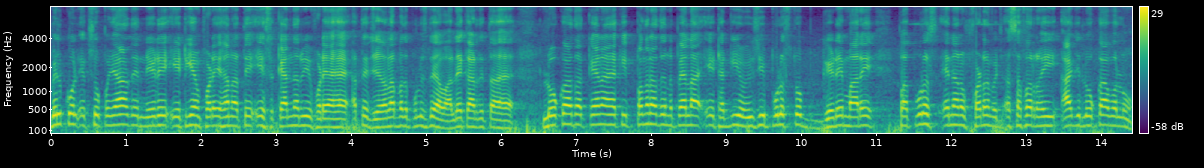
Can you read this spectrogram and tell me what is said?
ਬਿਲਕੁਲ 150 ਦੇ ਨੇੜੇ ਏਟੀਐਮ ਫੜੇ ਹਨ ਅਤੇ ਇਹ ਸਕੈਨਰ ਵੀ ਫੜਿਆ ਹੈ ਅਤੇ ਜਲਾਲਾਬਾਦ ਪੁਲਿਸ ਦੇ ਹਵਾਲੇ ਕਰ ਦਿੱਤਾ ਹੈ। ਲੋਕਾਂ ਦਾ ਕਹਿਣਾ ਹੈ ਕਿ 15 ਦਿਨ ਪਹਿਲਾਂ ਇਹ ਠੱਗੀ ਹੋਈ ਸੀ। ਪੁਲਿਸ ਤੋਂ ਗੇੜੇ ਮਾਰੇ, ਪਰ ਪੁਲਿਸ ਇਹਨਾਂ ਨੂੰ ਫੜਨ ਵਿੱਚ ਅਸਫਲ ਰਹੀ। ਅੱਜ ਲੋਕਾਂ ਵੱਲੋਂ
